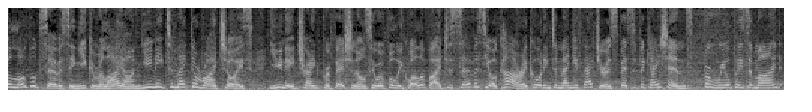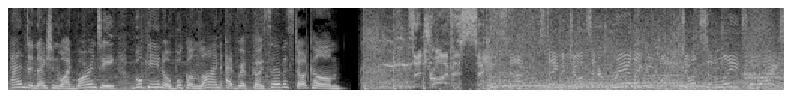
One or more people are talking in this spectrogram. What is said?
For logbook servicing you can rely on, you need to make the right choice. You need trained professionals who are fully qualified to service your car according to manufacturer's specifications. For real peace of mind and a nationwide warranty, book in or book online at repcoservice.com. The driver's seat. Good start from Stephen Johnson, a really good one. Johnson leads the race.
